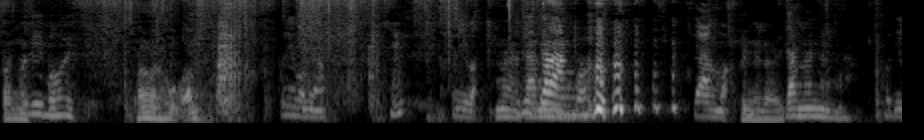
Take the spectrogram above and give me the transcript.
ตอนพอนี้ดีบ่เฮ้ยทั้งละหัวพอดีบ่เนี่ยพอดีบ่ที่จางบ่จางบ่เป็นอะไรจางนั่นหนึ่งพอดี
